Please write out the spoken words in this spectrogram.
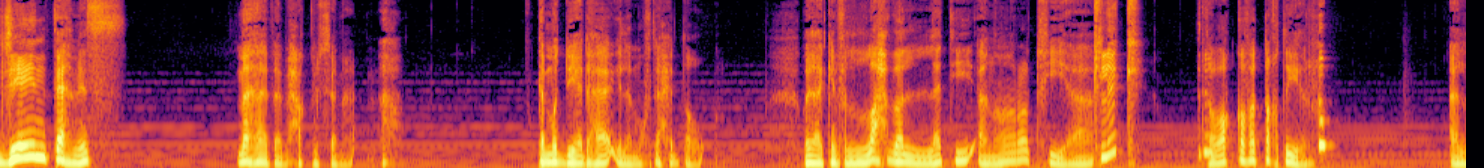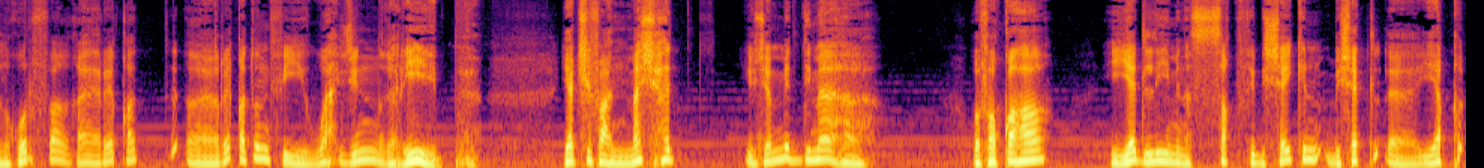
جين تهمس. ما هذا بحق السماء؟ تمد يدها إلى مفتاح الضوء. ولكن في اللحظة التي أنارت فيها click. توقف التقطير. الغرفة غارقة غارقة في وهج غريب. يكشف عن مشهد يجمد دماءها وفوقها يدلي من السقف بشكل بشكل آه، يق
